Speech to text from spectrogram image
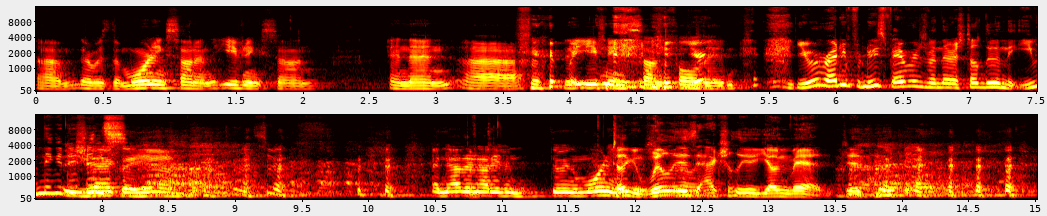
Um, there was the morning Sun and the evening Sun, and then uh, the evening Sun folded. You were writing for newspapers when they were still doing the evening editions. Exactly, yeah. and now they're not even doing a morning. I Tell you, edition, Wil is actually a young man.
